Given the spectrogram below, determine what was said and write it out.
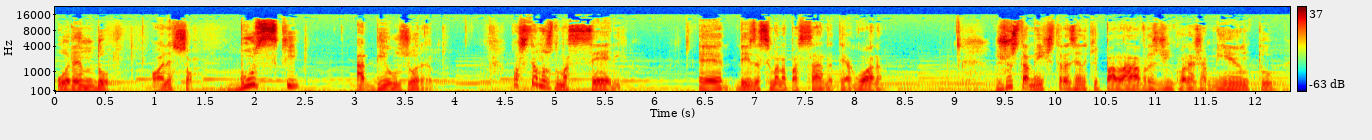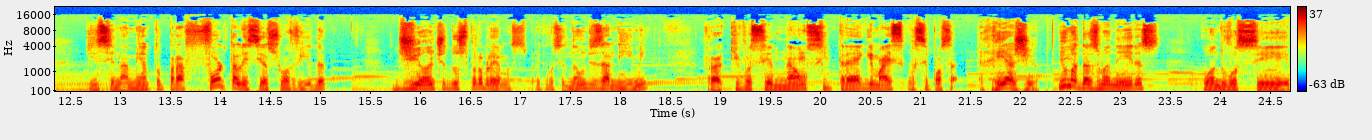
orando. Olha só, busque a Deus orando. Nós estamos numa série é, desde a semana passada até agora, justamente trazendo aqui palavras de encorajamento, de ensinamento para fortalecer a sua vida diante dos problemas, para que você não desanime, para que você não se entregue, mas você possa reagir. E uma das maneiras, quando você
